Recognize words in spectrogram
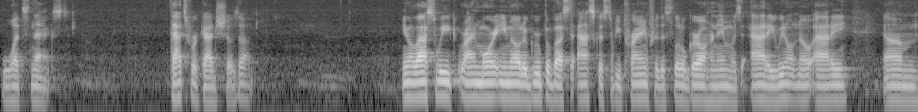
what's next. That's where God shows up. You know, last week, Ryan Moore emailed a group of us to ask us to be praying for this little girl. Her name was Addie. We don't know Addie. Um,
